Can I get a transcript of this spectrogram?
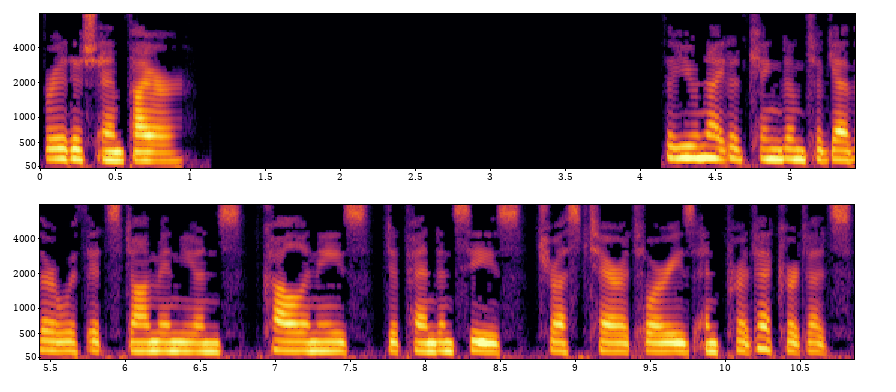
British Empire The United Kingdom together with its dominions, colonies, dependencies, trust territories and protectorates,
